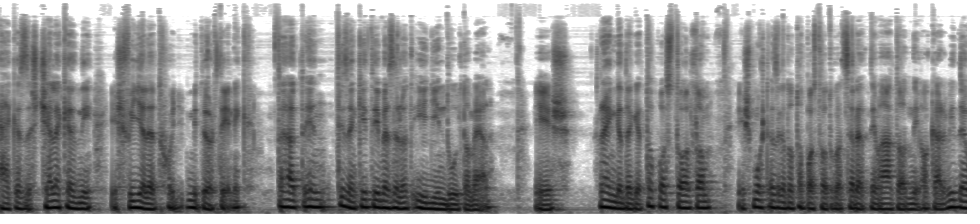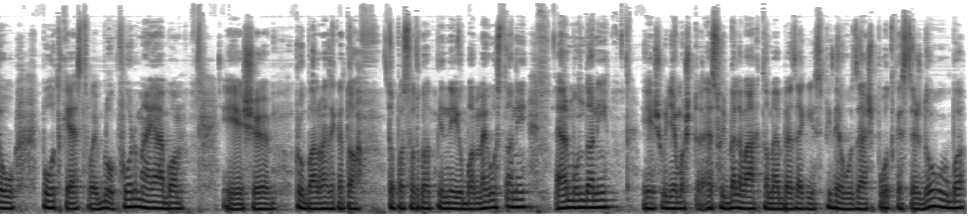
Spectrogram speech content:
elkezdesz cselekedni, és figyeled, hogy mi történik. Tehát én 12 év ezelőtt így indultam el, és rengeteget tapasztaltam, és most ezeket a tapasztalatokat szeretném átadni akár videó, podcast vagy blog formájában, és próbálom ezeket a tapasztalatokat minél jobban megosztani, elmondani, és ugye most ez, hogy belevágtam ebbe az egész videózás, podcastes dolgokba,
